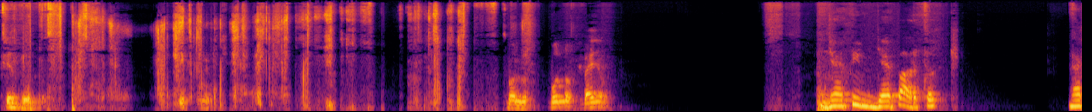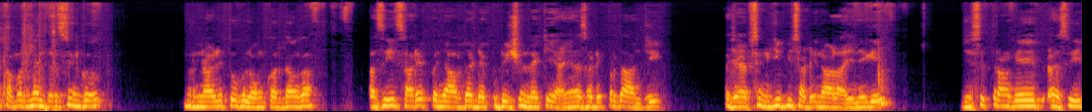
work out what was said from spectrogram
ਫਿਰ ਬੋਲੋ ਇੱਕ ਮਿੰਟ। ਬੋਲੋ ਬੋਲੋ, ਬਹਿ ਜਾਓ। ਜੈ ਭੀਮ, ਜੈ ਭਾਰਤ। ਮੈਂ ਕਮਰਮਿੰਦਰ ਸਿੰਘ ਬਰਨਾਲੇ ਤੋਂ ਬਿਲੋਂਗ ਕਰਦਾ ਹਾਂ ਅਸੀਂ ਸਾਰੇ ਪੰਜਾਬ ਦਾ ਡੈਪੂਟੇਸ਼ਨ ਲੈ ਕੇ ਆਏ ਹਾਂ। ਸਾਡੇ ਪ੍ਰਧਾਨ ਜੀ ਅਜੈਬ ਸਿੰਘ ਜੀ ਵੀ ਸਾਡੇ ਨਾਲ ਆਏ ਨੇਗੇ। ਜਿਸ ਤਰ੍ਹਾਂ ਕਿ ਅਸੀਂ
